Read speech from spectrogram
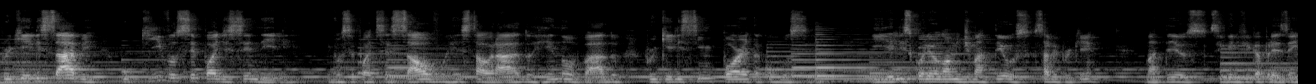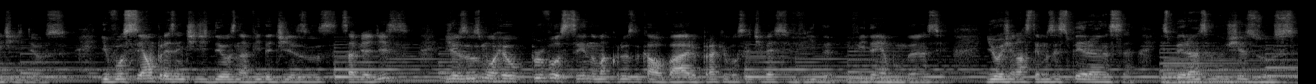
porque ele sabe o que você pode ser nele. E você pode ser salvo, restaurado, renovado, porque ele se importa com você. E ele escolheu o nome de Mateus, sabe por quê? Mateus significa presente de Deus. E você é um presente de Deus na vida de Jesus. Sabia disso? Jesus morreu por você numa cruz do Calvário para que você tivesse vida e vida em abundância. E hoje nós temos esperança, esperança no Jesus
